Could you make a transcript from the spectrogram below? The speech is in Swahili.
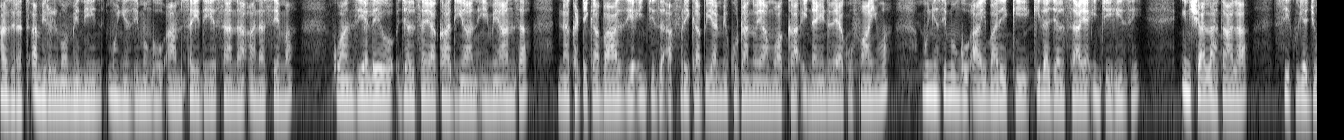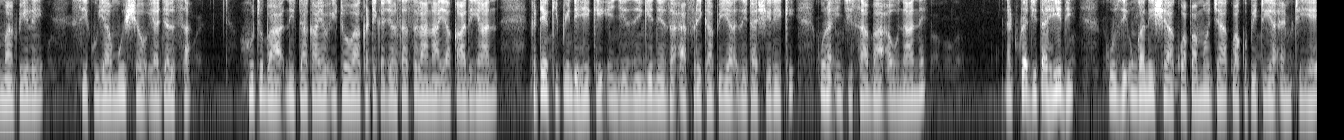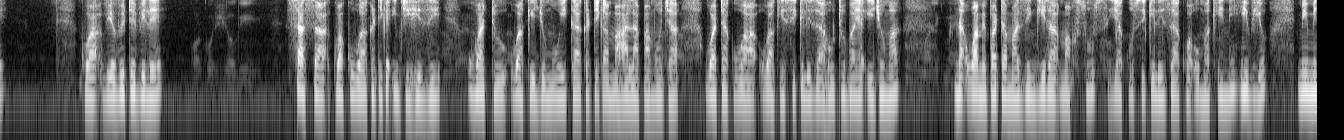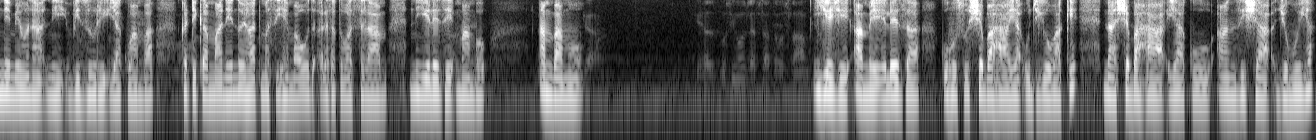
Hazrat Amirul Mominin Mwenyezi Mungu amsaidie sana anasema kuanzia leo jalsa ya Kadian imeanza na katika baadhi ya nchi za Afrika pia mikutano ya mwaka inaendelea kufanywa. Mwenyezi Mungu aibariki kila jalsa ya nchi hizi. Insha Allah taala, siku ya Jumapili, siku ya mwisho ya jalsa, hutuba nitakayoitoa katika jalsa salana ya Kadian katika kipindi hiki nchi zingine za afrika pia zitashiriki. Kuna nchi saba au nane. Na tutajitahidi kuziunganisha kwa pamoja kwa kupitia mta kwa vyovyote vile sasa kwa kuwa katika nchi hizi watu wakijumuika katika mahala pamoja watakuwa wakisikiliza hutuba ya ijumaa na wamepata mazingira makhsus ya kusikiliza kwa umakini. Hivyo mimi nimeona ni vizuri ya kwamba katika maneno ya hatmasihi maud alahsatu wassalam nieleze mambo ambamo yeye ameeleza kuhusu shabaha ya ujio wake na shabaha ya kuanzisha jumuiya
